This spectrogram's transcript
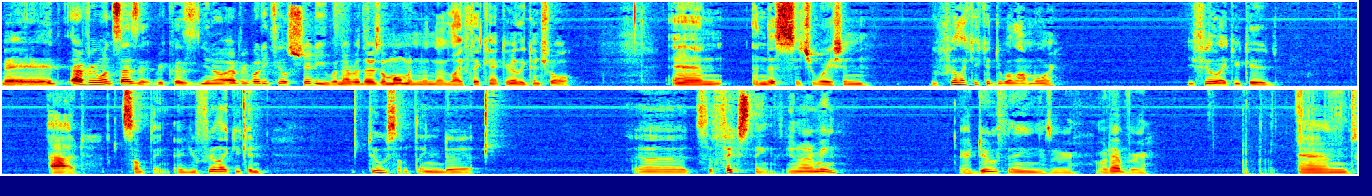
It, it, everyone says it because you know everybody feels shitty whenever there's a moment in their life they can't really control. And in this situation, you feel like you could do a lot more. You feel like you could add something, or you feel like you can do something to uh, to fix things. You know what I mean? Or do things or whatever. And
